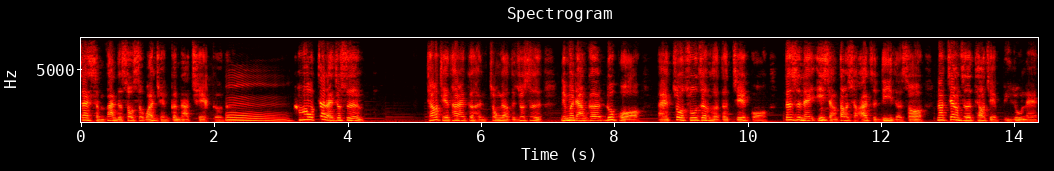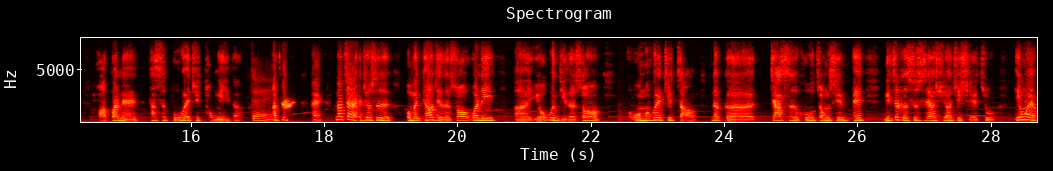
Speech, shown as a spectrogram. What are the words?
在审判的时候是完全跟他切割的，嗯，然后再来就是调解，它一个很重要的就是你们两个如果哎做出任何的结果，但是呢影响到小孩子利益的时候，那这样子的调解笔录呢，法官呢他是不会去同意的，对，那再来哎，那再来就是我们调解的时候，万一呃有问题的时候，我们会去找那个。家事服务中心，哎，你这个是不是要需要去协助？因为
